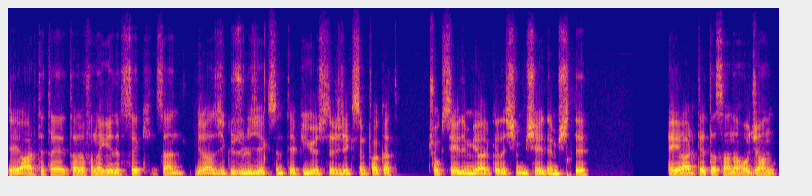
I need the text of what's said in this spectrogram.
E, Arteta tarafına gelirsek sen birazcık üzüleceksin, tepki göstereceksin. Fakat çok sevdiğim bir arkadaşım bir şey demişti. Ey Arteta sana hocan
